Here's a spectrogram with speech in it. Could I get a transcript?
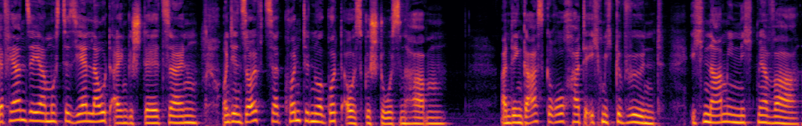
Der Fernseher musste sehr laut eingestellt sein, und den Seufzer konnte nur Gott ausgestoßen haben. An den Gasgeruch hatte ich mich gewöhnt, ich nahm ihn nicht mehr wahr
